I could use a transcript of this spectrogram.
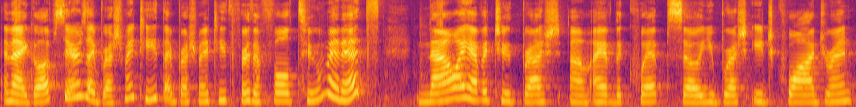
And then I go upstairs, I brush my teeth. I brush my teeth for the full 2 minutes now I have a toothbrush. Um, I have the Quip, so you brush each quadrant,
